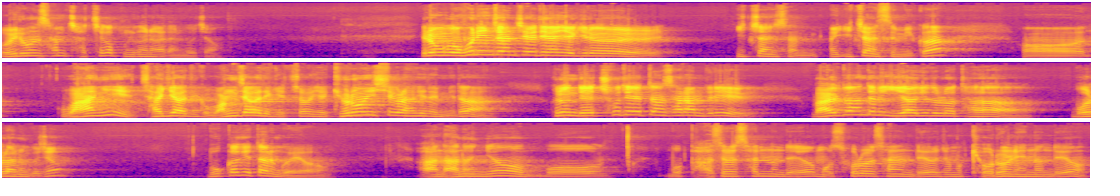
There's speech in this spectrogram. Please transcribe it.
의로운 삶 자체가 불가능하다는 거죠. 이런 거 혼인잔치에 대한 얘기를 있지, 않 습, 니까 어, 왕이 자기 아들 왕자가 되겠죠. 결혼식을 하게 됩니다. 그런데 초대했던 사람들이 말도 안 되는 이야기들로 다 뭘 하는 거죠? 못 가겠다는 거예요. 아 나는요 뭐, 뭐 밭을 샀는데요, 뭐 소를 사는데요, 좀 결혼을 했는데요.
